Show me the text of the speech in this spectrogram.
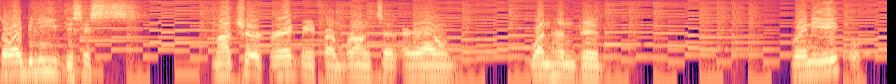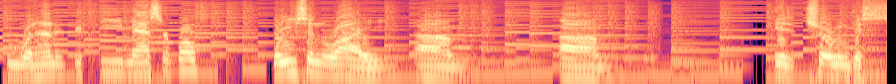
So So I believe this is not sure, correct me if I'm wrong, it's at around 128 to 150 master balls. The reason why um, um, it's showing this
